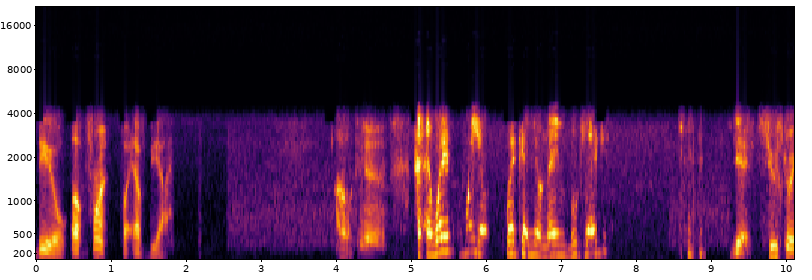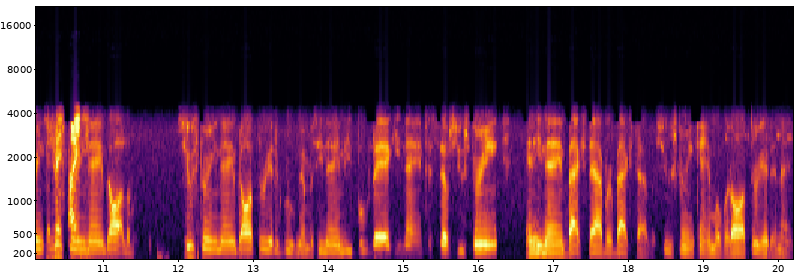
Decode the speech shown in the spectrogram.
deal up front for FBI. Oh, okay. Yeah. And- And where where your where can your name bootleg? Yeah, Shoestring. The name Shoestring ID. named all of Shoestring named all three of the group members. He named me Bootleg. He named himself Shoestring, and he named Backstabber Backstabber. Shoestring came up with all three of the names.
